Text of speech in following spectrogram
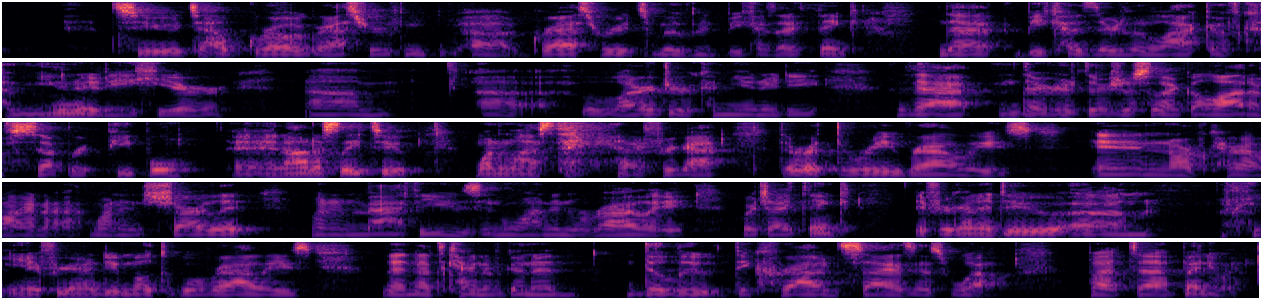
to to help grow a grassroots uh, grassroots movement because I think that because there's a lack of community here. Um, uh, larger community that there, there's just like a lot of separate people. And, and, honestly, too, one last thing I forgot there are three rallies in North Carolina one in Charlotte, one in Matthews, and one in Raleigh, which I think if you're going to do. Um, if you're going to do multiple rallies, then that's kind of going to dilute the crowd size as well. But uh, but anyway,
